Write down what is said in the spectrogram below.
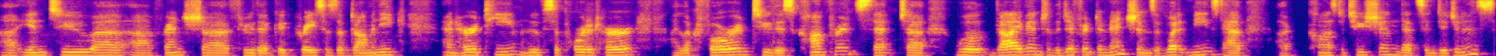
uh, into uh, uh, French uh, through the good graces of Dominique and her team who've supported her. I look forward to this conference that uh, will dive into the different dimensions of what it means to have a constitution that's Indigenous,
